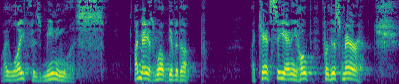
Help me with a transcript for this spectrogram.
My life is meaningless. I may as well give it up. I can't see any hope for this marriage.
